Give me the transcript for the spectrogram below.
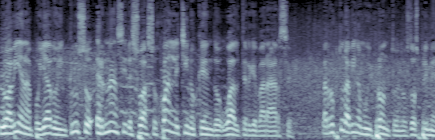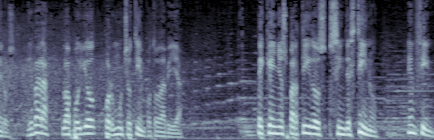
Lo habían apoyado incluso Hernán Silesuazo, Juan Lechino Kendo, Walter Guevara Arce. La ruptura vino muy pronto en los dos primeros. Guevara lo apoyó por mucho tiempo todavía. Pequeños partidos sin destino. En fin,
